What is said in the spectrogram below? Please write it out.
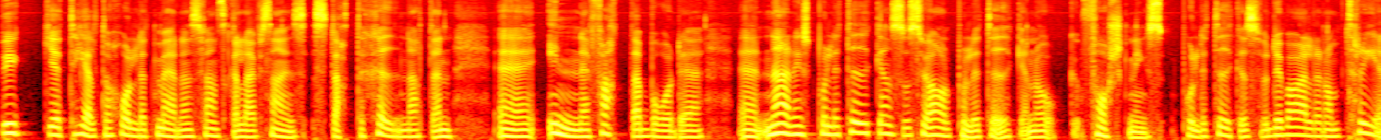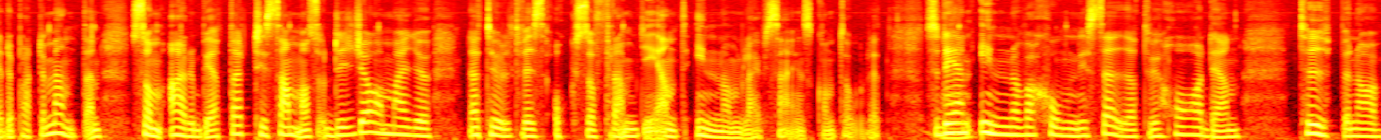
bygget helt och hållet med den svenska life science-strategin att den eh, innefattar både eh, näringspolitiken, socialpolitiken och forskningspolitiken. Så det var alla de tre departementen som arbetar tillsammans och det gör man ju naturligtvis också framgent inom life science-kontoret. Så det är en mm. innovation i sig att vi har den typen av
